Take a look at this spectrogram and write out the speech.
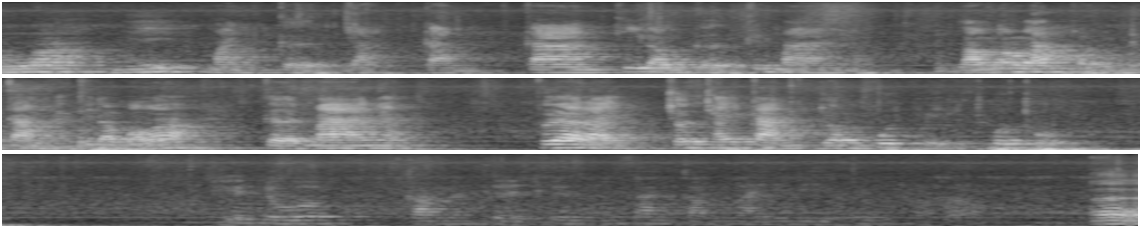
รู้ว่านี้มันเกิดจากกรรมการที่เราเกิดขึ้นมาเนี่ยเราต้องรับผลของกรรมอย่างที่เราบอกว่าเกิดมาเนี่ยเพื่ออะไรชดใช้กรรมโยมพูดผิดพูดถูกเรียนรู้ว่ากรรมมันเกิดขึ้นต้องสร้างกรรมใหม่ที่ดีขึ้นแล้วก็เออ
